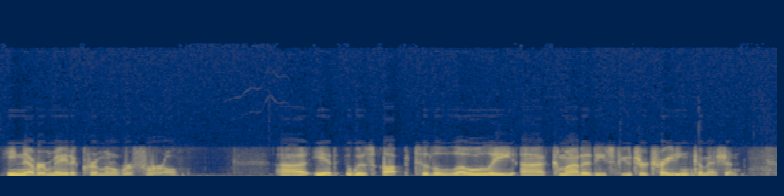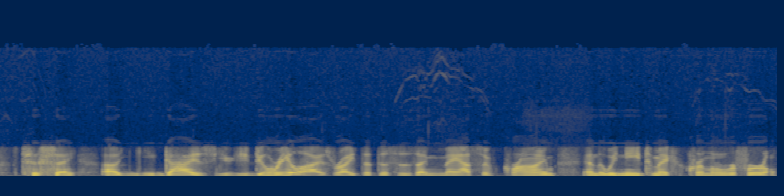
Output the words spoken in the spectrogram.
He never made a criminal referral. Uh, it was up to the lowly uh, Commodities Future Trading Commission to say, uh, you guys, you, you do realize, right, that this is a massive crime and that we need to make a criminal referral.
